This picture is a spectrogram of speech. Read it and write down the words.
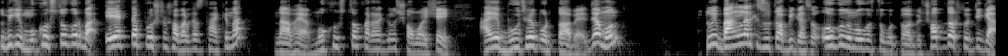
তুমি কি মুখস্থ করবা? এই একটা প্রশ্ন সবার কাছে থাকে না? না ভাইয়া, মুখস্থ করার কিন্তু সময় সেই। আগে বুঝে পড়তে হবে। যেমন তুমি বাংলার কিছু টপিক আছে, ওগুলো মুখস্থ করতে হবে। শব্দ অর্থ টিকা,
